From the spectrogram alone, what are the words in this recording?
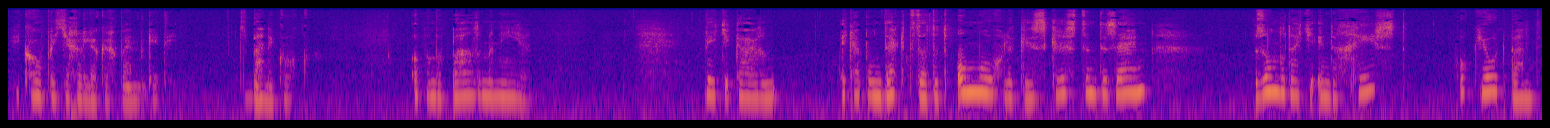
Ik hoop dat je gelukkig bent, Kitty. Dat ben ik ook. Op een bepaalde manier. Weet je, Karen... Ik heb ontdekt dat het onmogelijk is christen te zijn... zonder dat je in de geest ook jood bent.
